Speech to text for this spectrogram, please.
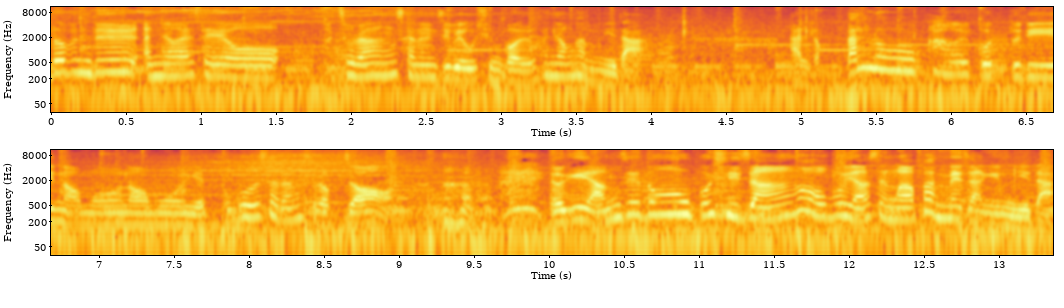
여러분들 안녕하세요. 저랑 사는 집에 오신 걸 환영합니다. 알록달록 가을 꽃들이 너무너무 예쁘고 사랑스럽죠. 여기 양재동 꽃시장 허브 야생화 판매장입니다.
